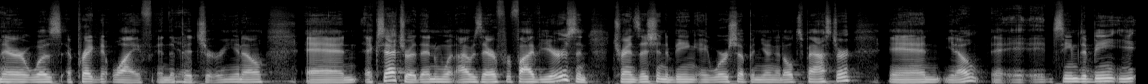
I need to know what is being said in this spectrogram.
there was a pregnant wife in the picture, you know, and etc. Then when I was there for five years and transitioned to being a worship and young adults pastor, and you know, it, it seemed to be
